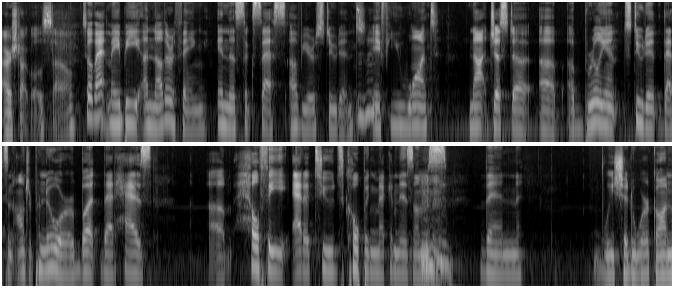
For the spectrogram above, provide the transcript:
our struggles. So So that may be another thing in the success of your student. Mm-hmm. If you want not just a, a, a brilliant student that's an entrepreneur, but that has um, healthy attitudes, coping mechanisms, mm-hmm. then we should work on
